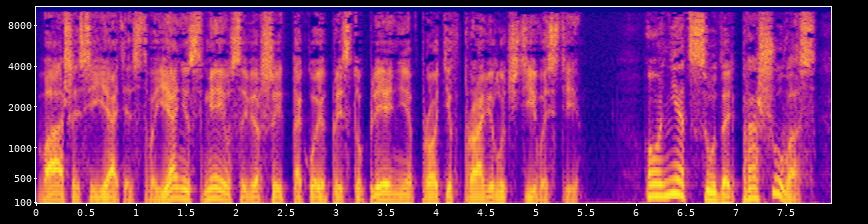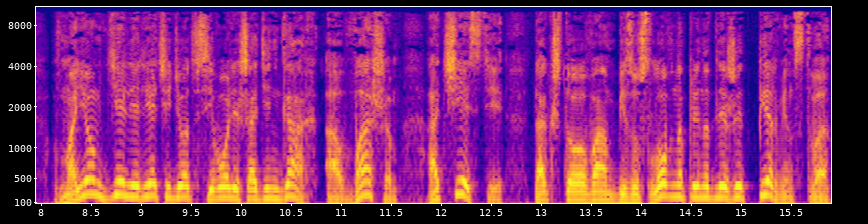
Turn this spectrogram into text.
«Ваше сиятельство, я не смею совершить такое преступление против правил учтивости». «О нет, сударь, прошу вас. В моем деле речь идет всего лишь о деньгах, а в вашем — о чести, так что вам, безусловно, принадлежит первенство».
